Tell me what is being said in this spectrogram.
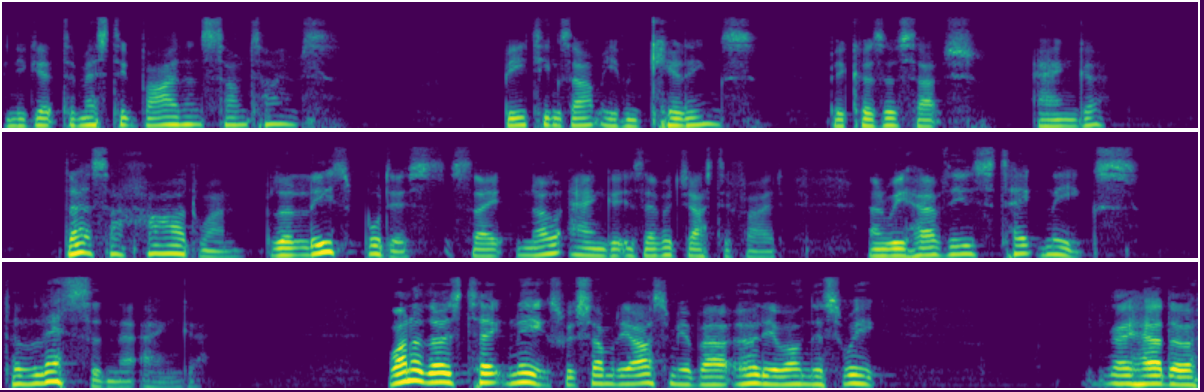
And you get domestic violence sometimes, beatings up, even killings because of such anger. That's a hard one, but at least Buddhists say no anger is ever justified. And we have these techniques to lessen that anger. One of those techniques, which somebody asked me about earlier on this week, they had a,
